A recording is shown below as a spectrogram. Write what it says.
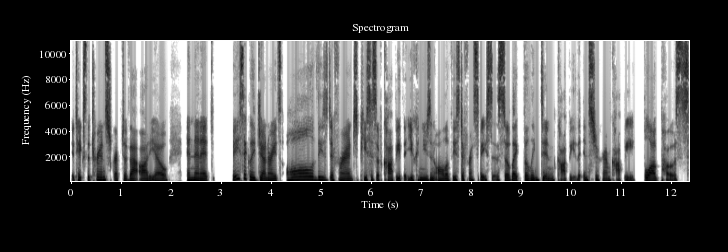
it takes the transcript of that audio and then it basically generates all of these different pieces of copy that you can use in all of these different spaces. So like the LinkedIn copy, the Instagram copy, blog posts,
